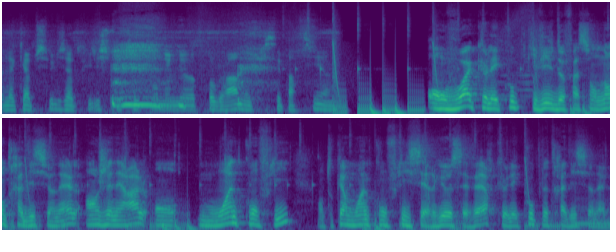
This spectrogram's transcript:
la capsule, j'appuie, je fais tourner le programme et puis c'est parti. hein. On voit que les couples qui vivent de façon non traditionnelle, en général, ont moins de conflits, en tout cas moins de conflits sérieux, sévères, que les couples traditionnels.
